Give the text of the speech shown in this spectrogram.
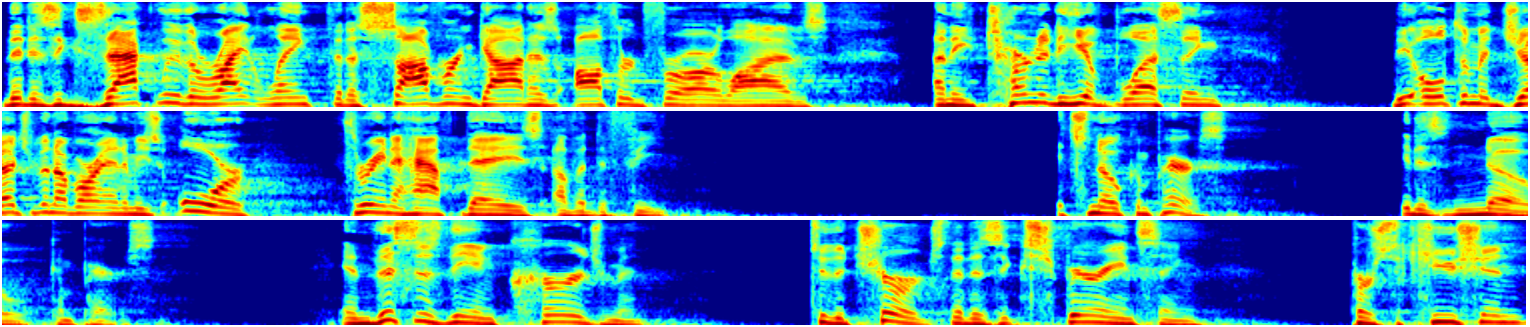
that is exactly the right length that a sovereign God has authored for our lives, an eternity of blessing, the ultimate judgment of our enemies, or three and a half days of a defeat. It's no comparison. It is no comparison. And this is the encouragement to the church that is experiencing persecution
